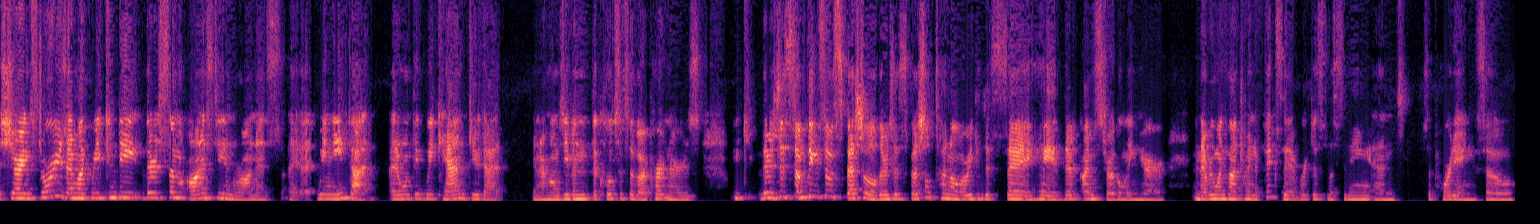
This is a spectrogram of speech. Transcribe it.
sharing stories and like we can be, there's some honesty and rawness. I- we need that. I don't think we can do that in our homes, even the closest of our partners. We, there's just something so special. There's a special tunnel where we can just say, hey, there, I'm struggling here. And everyone's not trying to fix it. We're just listening and supporting. So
